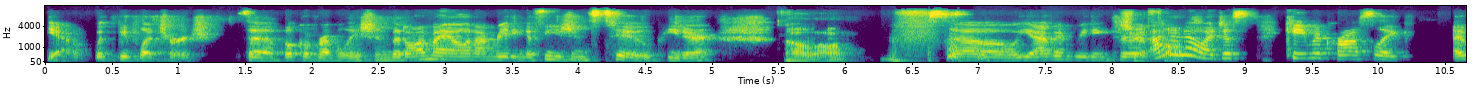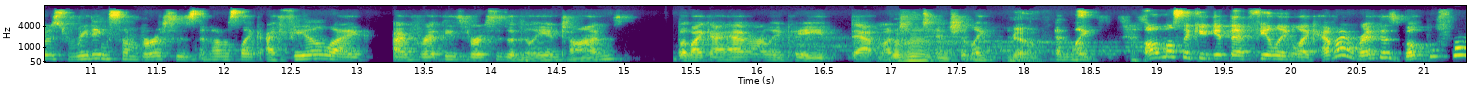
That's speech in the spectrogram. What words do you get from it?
yeah with people at church the book of revelation but on my own i'm reading ephesians 2 peter oh wow so yeah, I've been reading through it. I don't know. I just came across like I was reading some verses and I was like, I feel like I've read these verses a million times, but like I haven't really paid that much mm-hmm. attention. Like, yeah, and like almost like you get that feeling like, have I read this book before?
